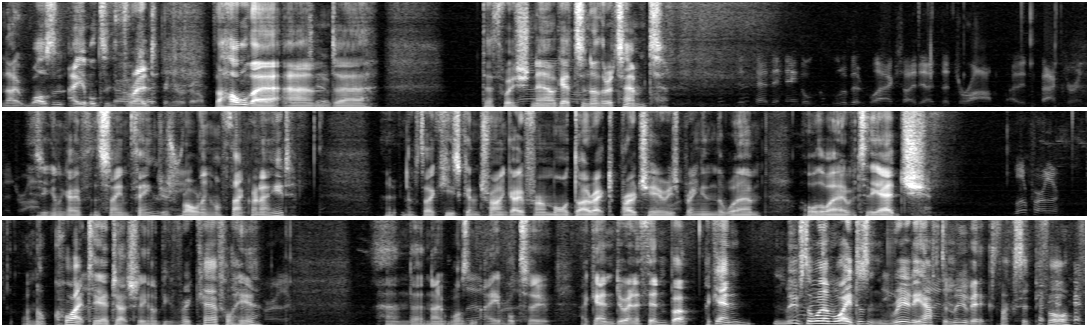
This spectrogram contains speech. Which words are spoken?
no, wasn't able to thread hoping you were gonna- the hole there, and uh, Deathwish now gets another attempt. Just had the angle a little bit. Well, actually, I did the drop. I didn't factor in the drop. Is he going to go for the same thing, just rolling off that grenade? It looks like he's going to try and go for a more direct approach here. He's bringing the worm all the way over to the edge. Little further. Well, not quite to the edge, actually. I'll be very careful here. And uh, no, wasn't able to, again, do anything. But, again, moves the worm away. Doesn't really have to move it, like I said before.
